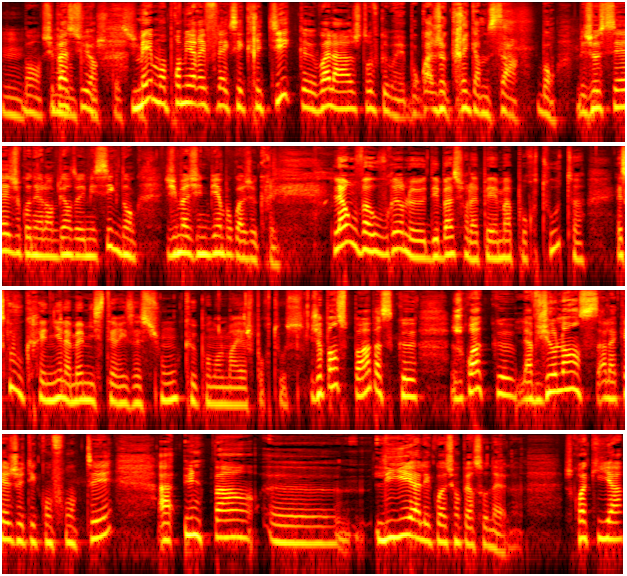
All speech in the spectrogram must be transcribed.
Bon, je suis pas plus, sûre. je suis pas sûre. Mais mon premier réflexe est critique, euh, voilà, je trouve que, mais pourquoi je crie comme ça? Bon, mais je sais, je connais l'ambiance de l'hémicycle, donc j'imagine bien pourquoi je crie. Là, on va ouvrir le débat sur la PMA pour toutes. Est-ce que vous craignez la même hystérisation que pendant le mariage pour tous? Je pense pas parce que je crois que la violence à laquelle j'ai été confrontée a une part euh, liée à l'équation personnelle. Je crois qu'il y a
